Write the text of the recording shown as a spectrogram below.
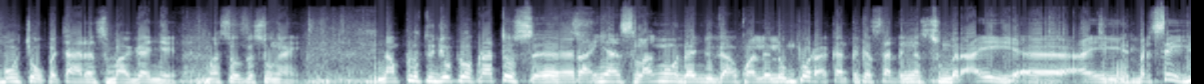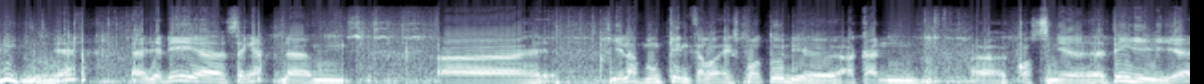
bocor pecah dan sebagainya masuk ke sungai 60-70% uh, rakyat Selangor dan juga Kuala Lumpur akan terkesan dengan sumber air uh, air bersih ni ya. Uh, jadi uh, saya ingat um, uh, Yelah mungkin kalau ekspor tu dia akan uh, kosnya tinggi ya.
